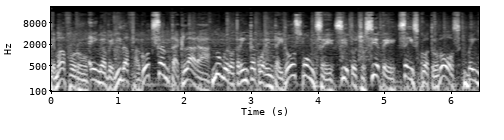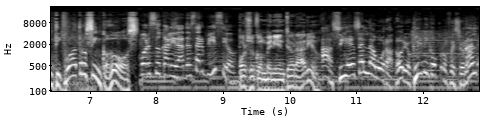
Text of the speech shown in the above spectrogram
Semáforo en Avenida Fagot Santa Clara, número 3042 Ponce, 787-642-2452. Por su calidad de servicio. Por su conveniente horario. Así es el Laboratorio Clínico Profesional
